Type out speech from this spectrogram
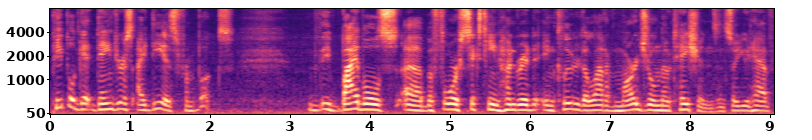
people get dangerous ideas from books the Bibles uh, before 1600 included a lot of marginal notations, and so you'd have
